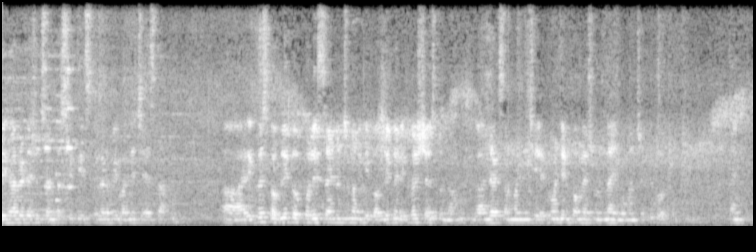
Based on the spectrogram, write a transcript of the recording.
రీహాబిలిటేషన్ సెంటర్స్కి తీసుకెళ్ళడం ఇవన్నీ చేస్తాము. I request public police side నుంచి మనకి పబ్లిక్ని రిక్వెస్ట్ చేస్తున్నాము. గాంజాకి సంబంధించి ఎటువంటి ఇన్ఫర్మేషన్ ఉందా ఇవ్వమని చెప్పి కోరుకుంటున్నాము. థ్యాంక్ యూ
